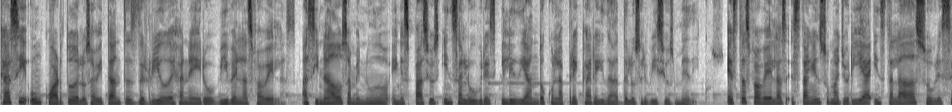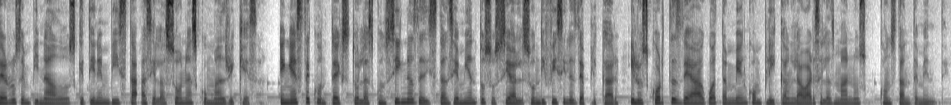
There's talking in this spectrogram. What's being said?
Casi un cuarto de los habitantes de Río de Janeiro viven en las favelas, hacinados a menudo en espacios insalubres y lidiando con la precariedad de los servicios médicos. Estas favelas están en su mayoría instaladas sobre cerros empinados que tienen vista hacia las zonas con más riqueza. En este contexto, las consignas de distanciamiento social son difíciles de aplicar y los cortes de agua también complican lavarse las manos constantemente.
